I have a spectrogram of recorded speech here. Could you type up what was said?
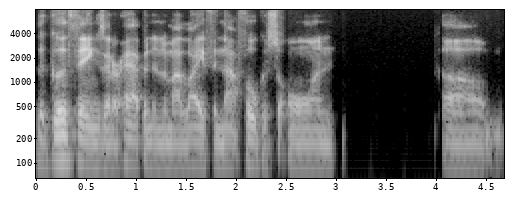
the good things that are happening in my life and not focus on um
